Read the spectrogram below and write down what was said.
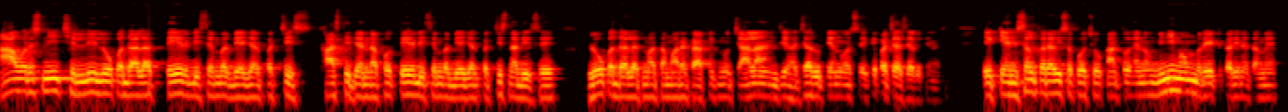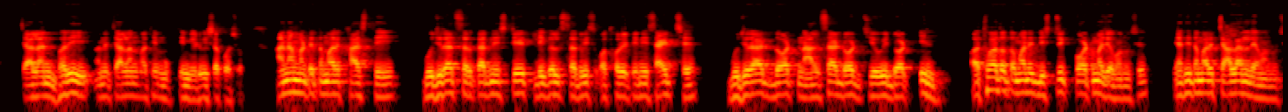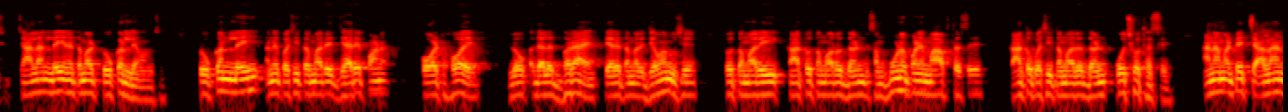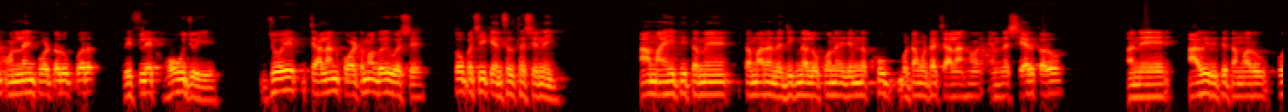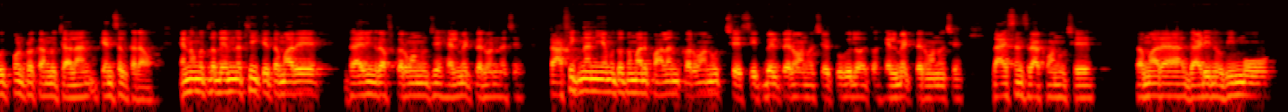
આ વર્ષની છેલ્લી લોક અદાલત તેર ડિસેમ્બર બે હજાર પચીસ. ખાસથી ધ્યાન રાખો, તેર ડિસેમ્બર બે હજાર પચીસના દિવસે લોક અદાલતમાં તમારા ટ્રાફિકનું ચાલાન જે હજાર રૂપિયાનું હશે કે પચાસ હજાર રૂપિયાનું હશે, એ કેન્સલ કરાવી શકો છો કાં તો એનો મિનિમમ રેટ કરીને તમે ચાલાન ભરી અને ચાલાનમાંથી મુક્તિ મેળવી શકો છો. આના માટે તમારે ખાસથી ગુજરાત સરકારની સ્ટેટ લીગલ સર્વિસ ઓથોરિટીની સાઇટ છે, Gujarat dot NALSA dot G O V dot in. અથવા તો તમારી ડિસ્ટ્રિક્ટ કોર્ટમાં જવાનું છે, ત્યાંથી તમારે ચાલાન લેવાનું છે. ચાલાન લઈ અને તમારે ટોકન લેવાનું છે. ટોકન લઈ અને પછી તમારે જ્યારે પણ કોર્ટ હોય, લોક અદાલત ભરાય, ત્યારે તમારે જવાનું છે, તો તમારી કાં તો તમારો દંડ સંપૂર્ણપણે માફ થશે, કાં તો પછી તમારો દંડ ઓછો થશે. આના માટે ચાલાન ઓનલાઈન પોર્ટલ ઉપર રિફ્લેક્ટ હોવું જોઈએ. જો એ ચાલાન કોર્ટમાં ગયું હશે, તો પછી કેન્સલ થશે નહીં. આ માહિતી તમે તમારા નજીકના લોકોને જેમને ખૂબ મોટા મોટા ચાલાન હોય એમને શેર કરો અને આવી રીતે તમારું કોઈ પણ પ્રકારનું ચાલાન કેન્સલ કરાવો. એનો મતલબ એમ નથી કે તમારે ડ્રાઇવિંગ રફ કરવાનું છે, હેલ્મેટ પહેરવાનું છે. ટ્રાફિકના નિયમો તો તમારે પાલન કરવાનું જ છે. સીટ બેલ્ટ પહેરવાનો છે, ટુ વ્હીલર હોય તો હેલ્મેટ પહેરવાનું છે, લાયસન્સ રાખવાનું છે, તમારા ગાડીનો વીમો,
